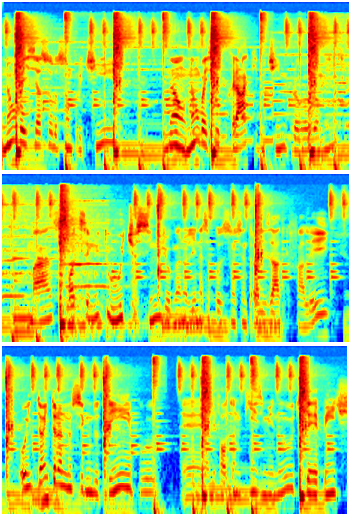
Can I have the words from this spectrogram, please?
não vai ser a solução para o time. Não, não vai ser o craque do time, provavelmente. Mas pode ser muito útil, sim, jogando ali nessa posição centralizada que falei. Ou então entrando no segundo tempo, é, ali faltando 15 minutos, de repente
